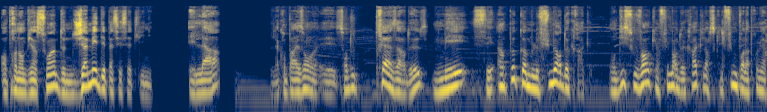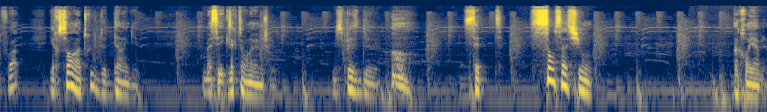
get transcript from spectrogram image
en prenant bien soin de ne jamais dépasser cette ligne. Et là, la comparaison est sans doute très hasardeuse, mais c'est un peu comme le fumeur de crack. On dit souvent qu'un fumeur de crack, lorsqu'il fume pour la première fois, il ressent un truc de dingue. Bah, c'est exactement la même chose. Une espèce de. Oh, cette sensation incroyable.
